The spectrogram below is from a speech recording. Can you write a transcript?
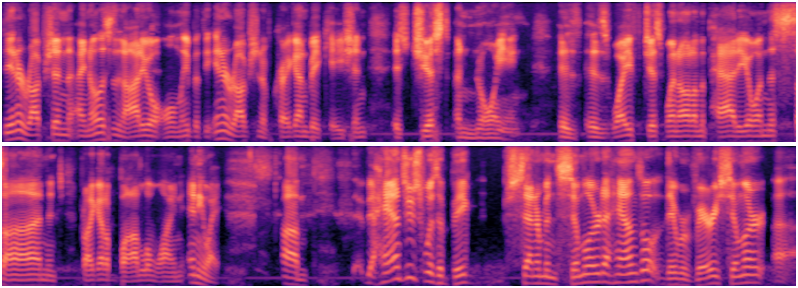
the interruption. I know this is an audio only, but the interruption of Craig on vacation is just annoying. His his wife just went out on the patio in the sun and probably got a bottle of wine. Anyway, um, the Handzus was a big centerman similar to Hanzal. They were very similar. Uh,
